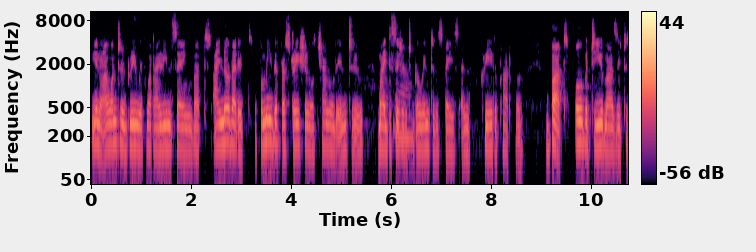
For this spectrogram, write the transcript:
you know, I want to agree with what Eileen's saying, but I know that it, for me, the frustration was channeled into my decision yeah. to go into the space and create a platform. But over to you, Mazzi, to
